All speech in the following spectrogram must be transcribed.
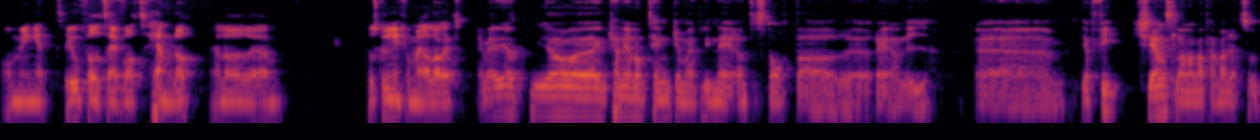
om inget oförutsägbart händer? Eller um, hur skulle ni formera laget? Jag, jag, jag kan ändå tänka mig att Linnér inte startar eh, redan nu. Eh, jag fick känslan av att han var rätt så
